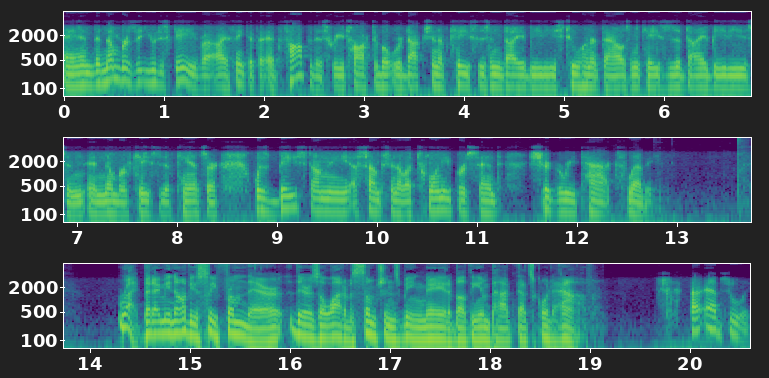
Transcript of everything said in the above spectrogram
and the numbers that you just gave, I think at the, at the top of this, where you talked about reduction of cases in diabetes, 200,000 cases of diabetes, and, and number of cases of cancer, was based on the assumption of a 20 percent sugary tax levy. Right. But I mean, obviously, from there, there's a lot of assumptions being made about the impact that's going to have. Uh, absolutely.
